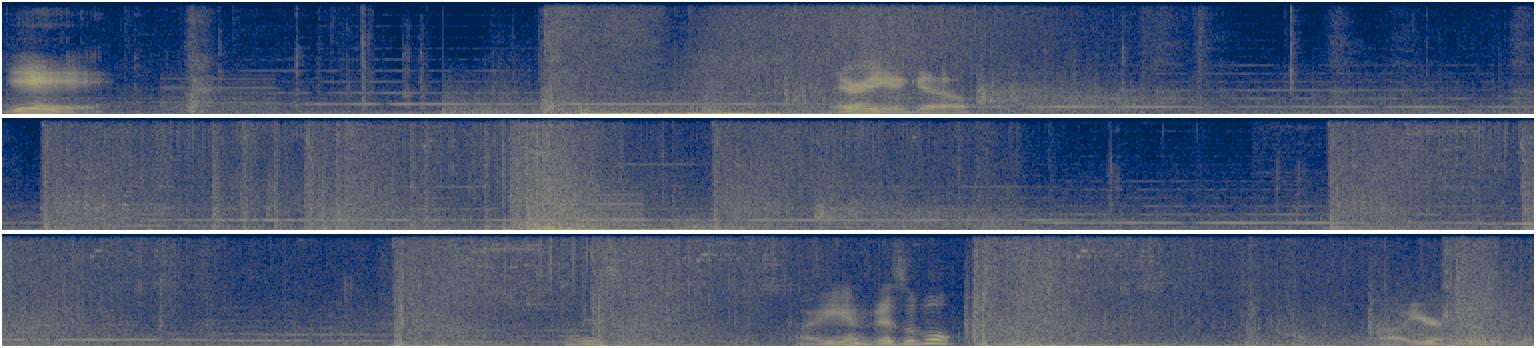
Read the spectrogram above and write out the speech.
Yeah. There you go. You invisible? Oh, you're invisible.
